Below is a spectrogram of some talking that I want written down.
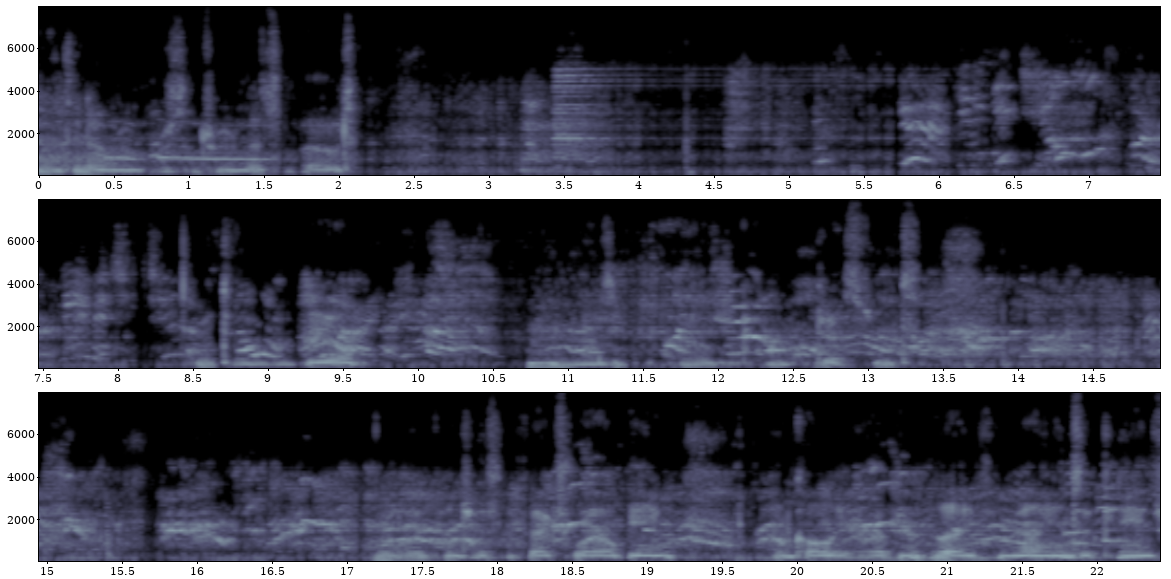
Nothing on person trying that's about. To reveal hmm, adjustments. just affects well-being and quality of life in millions of Canadians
